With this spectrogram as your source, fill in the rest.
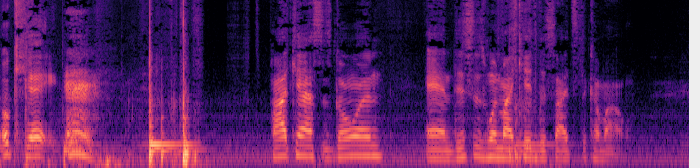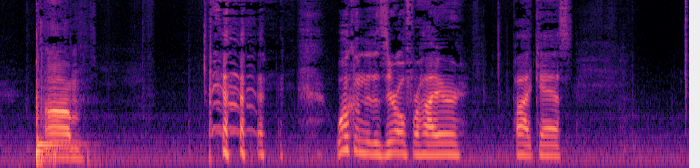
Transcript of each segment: Okay. Podcast is going, and this is when my kid decides to come out. Um, welcome to the Xero for Hire podcast.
